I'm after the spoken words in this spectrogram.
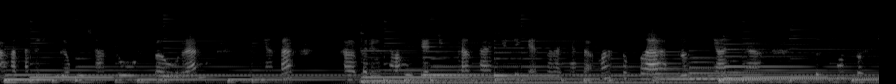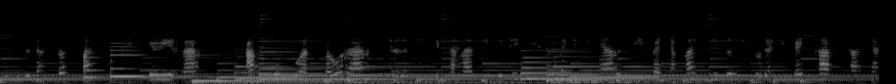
angkatan 2021 bauran ternyata uh, pada saat hujan juga kan jadi kayak suaranya nggak masuk lah terus nyanyi terus putus gitu nah terus pas giliran aku buat bauran udah kita lagi. Jadi teknisinya lebih banyak lagi. Terus itu udah di backup. Misalnya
